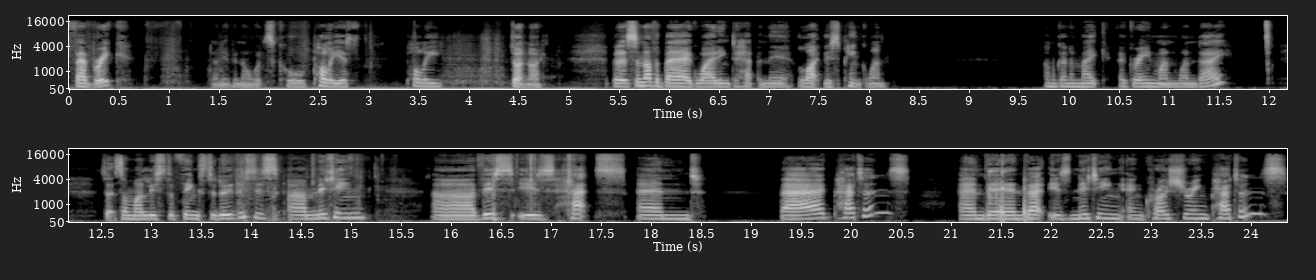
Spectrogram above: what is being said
fabric. Don't even know what it's called. Poly, poly, don't know. But it's another bag waiting to happen there, like this pink one. I'm going to make a green one one day. So that's on my list of things to do. This is um, knitting. Uh, this is hats and bag patterns. And then that is knitting and crocheting patterns,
